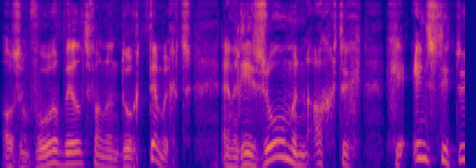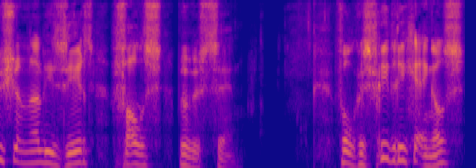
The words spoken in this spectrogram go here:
als een voorbeeld van een doortimmerd en rhizomenachtig geïnstitutionaliseerd vals bewustzijn. Volgens Friedrich Engels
